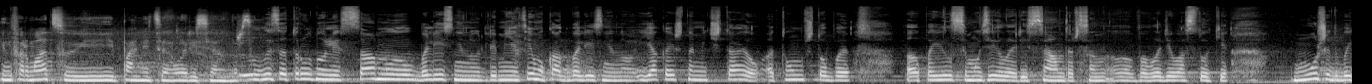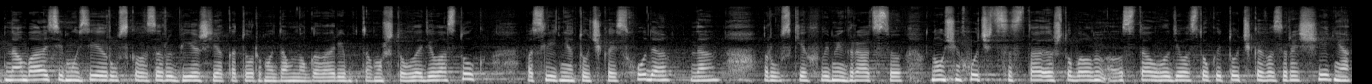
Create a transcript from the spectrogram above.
информацию и память о Ларисе Андерсон. Вы затронули самую болезненную для меня тему, как болезненную. Я, конечно, мечтаю о том, чтобы э, появился музей Ларисы Андерсон э, во Владивостоке. Может быть, на базе Музея русского зарубежья, о котором мы давно говорим, потому что Владивосток – последняя точка исхода да, русских в эмиграцию. Но очень хочется, чтобы он стал Владивосток и точкой возвращения,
